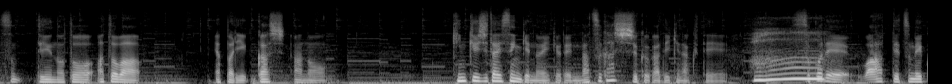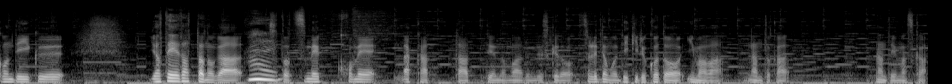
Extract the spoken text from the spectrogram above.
そっていうのと、あとはやっぱり合宿あの緊急事態宣言の影響で夏合宿ができなくて、そこでわーって詰め込んでいく予定だったのが、はい。ちょっと詰め込めなかったっていうのもあるんですけど、それでもできることを今はなんとか、なんと言いますか、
